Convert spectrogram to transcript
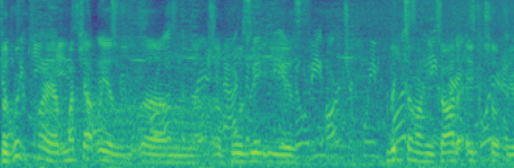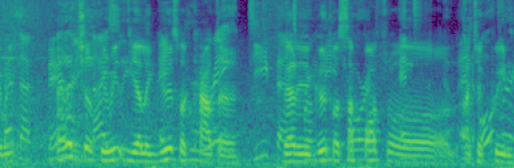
Выкупая в матчапе Бузи и Victor Higard extra Furies. Extra Furies they are really good for counter. very good for support for Archer Queen.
